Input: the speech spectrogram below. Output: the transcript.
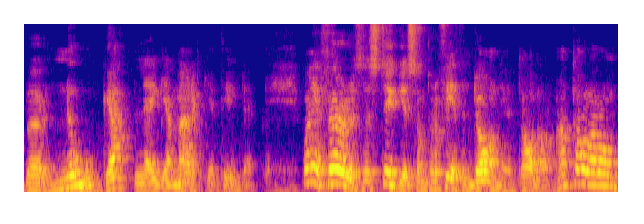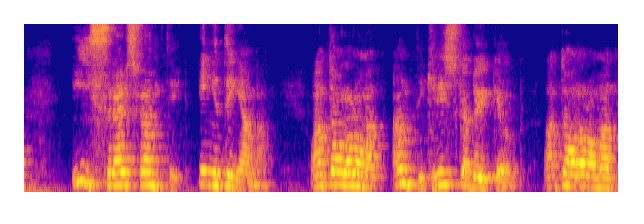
bör noga lägga märke till det. Vad är förödelsens styggelse som profeten Daniel talar om? Han talar om Israels framtid, ingenting annat. Och han talar om att Antikrist ska dyka upp. Han talar om att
